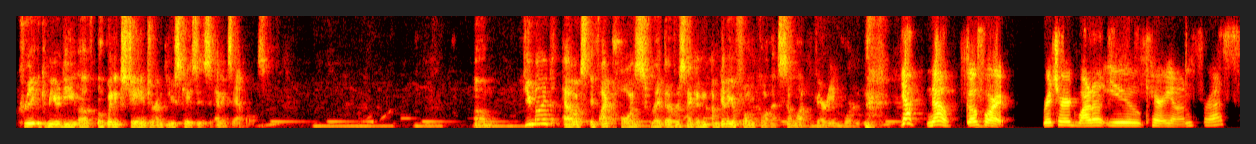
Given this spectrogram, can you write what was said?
create a community of open exchange around use cases and examples. Um, do you mind, Alex, if I pause right there for a second? I'm getting a phone call that's somewhat very important. yeah, no, go for it. Richard, why don't you carry on for us?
